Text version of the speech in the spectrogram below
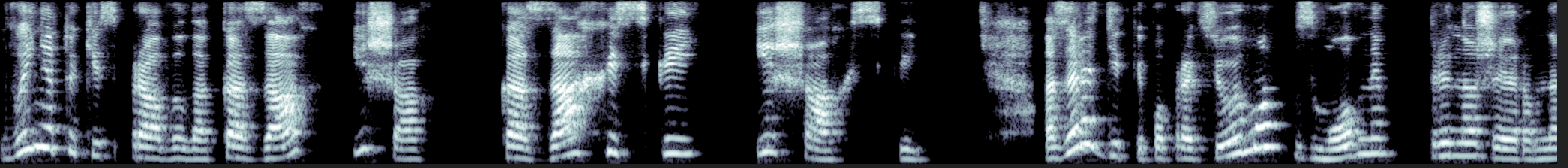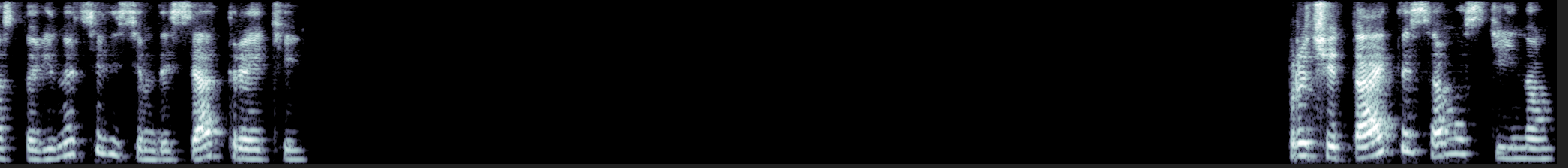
Виняток із правила казах і шах, казахський і шахський. А зараз, дітки, попрацюємо з мовним тренажером на сторінці 83. Прочитайте самостійно.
